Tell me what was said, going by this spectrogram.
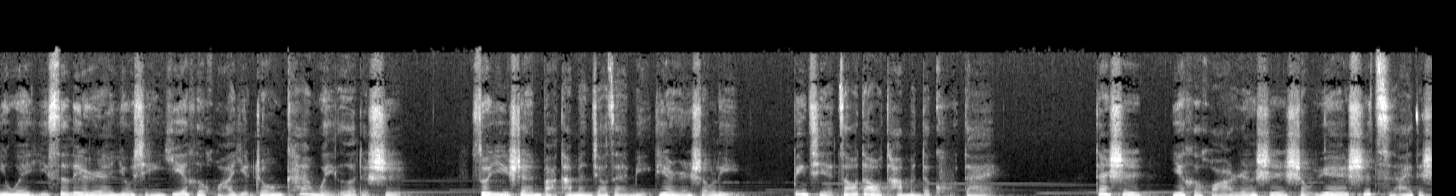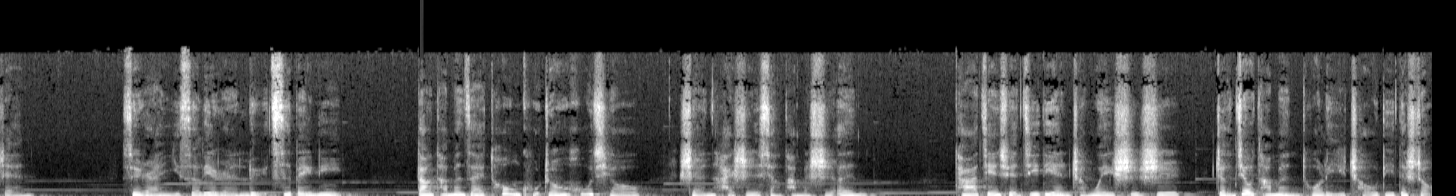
因为以色列人又行耶和华眼中看为恶的事，所以神把他们交在米甸人手里，并且遭到他们的苦待。但是耶和华仍是守约施慈爱的神，虽然以色列人屡次悖逆，当他们在痛苦中呼求，神还是向他们施恩。他拣选基甸成为士师，拯救他们脱离仇敌的手。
